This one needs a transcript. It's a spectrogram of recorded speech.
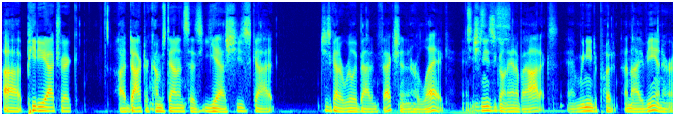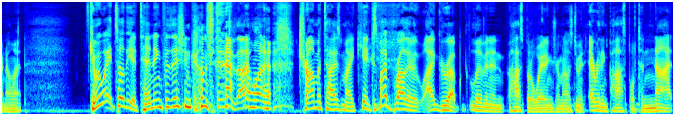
uh, pediatric uh, doctor comes down and says, Yeah, she's got she's got a really bad infection in her leg and she needs to go on antibiotics and we need to put an IV in her. And I went, can we wait until the attending physician comes in? Because I don't want to traumatize my kid. Because my brother, I grew up living in hospital waiting room and I was doing everything possible to not,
